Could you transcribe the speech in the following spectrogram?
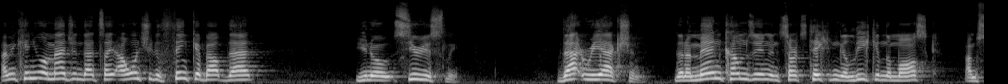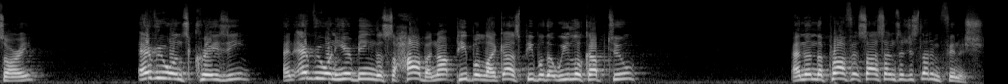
I mean, can you imagine that sight? I want you to think about that, you know, seriously. That reaction. That a man comes in and starts taking a leak in the mosque. I'm sorry. Everyone's crazy. And everyone here being the Sahaba, not people like us, people that we look up to. And then the Prophet said, just let him finish.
